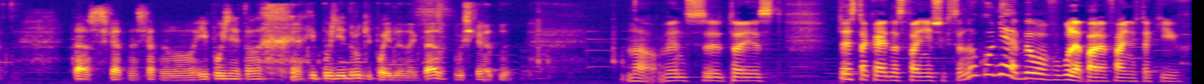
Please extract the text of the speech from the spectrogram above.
też świetne, świetne, no i później to, i później drugi pojedynek też był świetny. No, więc y, to jest. To jest taka jedna z fajniejszych scen. Ogólnie było w ogóle parę fajnych takich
